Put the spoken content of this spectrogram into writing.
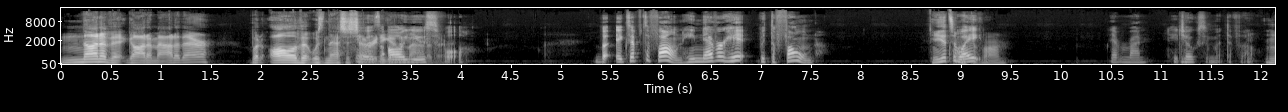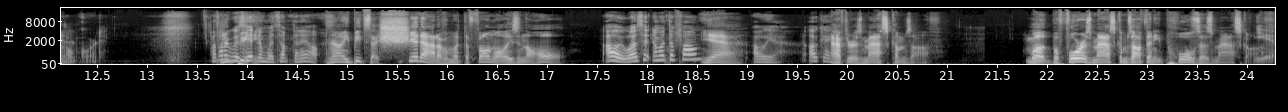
none of it got him out of there, but all of it was it necessary was to get all him out of there. useful. But except the phone, he never hit with the phone. He hits him Wait. with the phone. Never mind. He chokes him with the phone, Yeah. phone cord. I thought He he, was beat- hitting him with something else. No, he beats the shit out of him with the phone while he's in the hole. Oh, he was hitting him with the phone. Yeah, Oh yeah. Okay. after his mask comes off. Well, before his mask comes off, then he pulls his mask off. Yeah.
